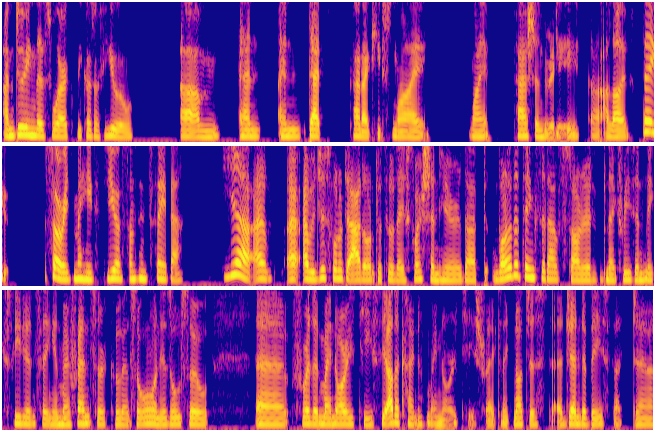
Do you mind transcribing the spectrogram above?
I'm doing this work because of you, um, and and that kind of keeps my my passion really uh, alive. So, sorry, Mahit, do you have something to say there? Yeah, I, I just wanted to add on to Thule's question here that one of the things that I've started like recently experiencing in my friend circle and so on is also uh, for the minorities, the other kind of minorities, right? Like not just uh, gender based, but uh,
